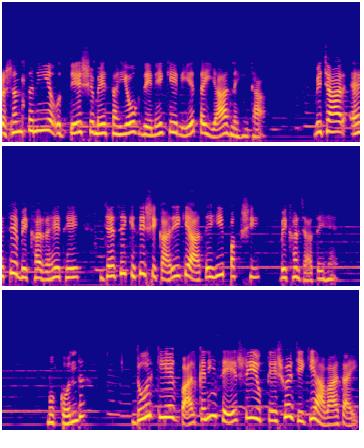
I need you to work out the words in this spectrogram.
प्रशंसनीय उद्देश्य में सहयोग देने के लिए तैयार नहीं था। विचार ऐसे बिखर रहे थे जैसे किसी शिकारी के आते ही पक्षी बिखर जाते हैं। मुकुंद, दूर की एक बालकनी से श्री युक्तेश्वर जी की आवाज़ आई।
